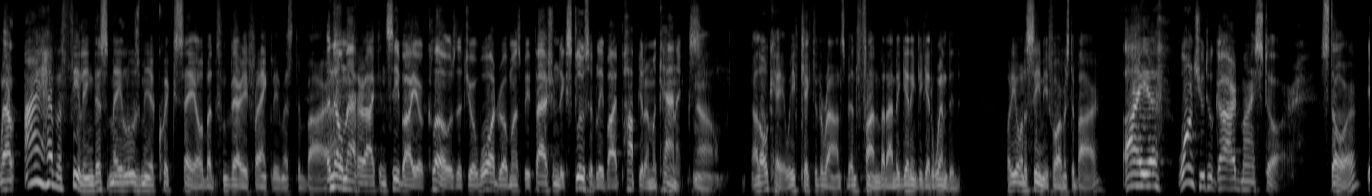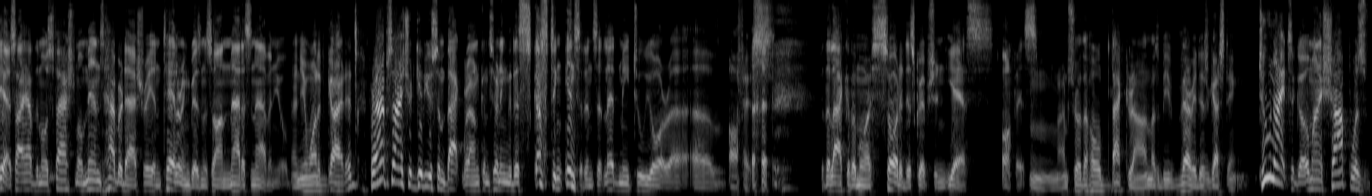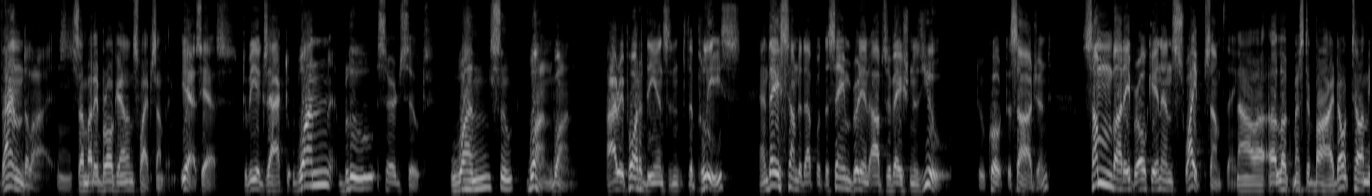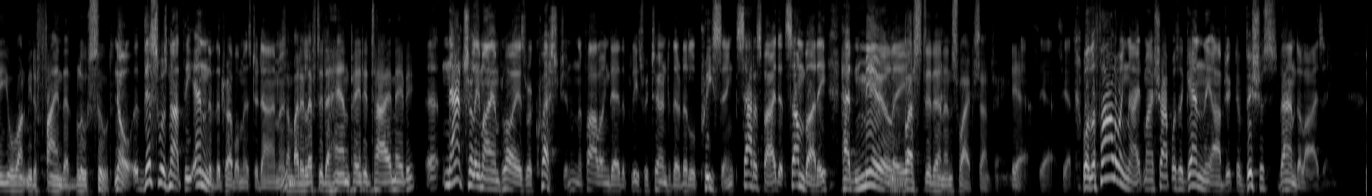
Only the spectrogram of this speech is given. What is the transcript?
Well, I have a feeling this may lose me a quick sale, but very frankly, Mr. Barr. No matter, I can see by your clothes that your wardrobe must be fashioned exclusively by popular mechanics. No. Well, okay, we've kicked it around. It's been fun, but I'm beginning to get winded. What do you want to see me for, Mr. Barr? I uh, want you to guard my store. Store? Yes, I have the most fashionable men's haberdashery and tailoring business on Madison Avenue. And you want it guarded? Perhaps I should give you some background concerning the disgusting incidents that led me to your, uh, uh, Office. for the lack of a more sordid description, yes, office. Hmm, I'm sure the whole background must be very disgusting. Two nights ago, my shop was vandalized. Hmm, Somebody broke in and swiped something. Yes, yes. To be exact, one blue serge suit. One suit. One, one. I reported the incident to the police, and they summed it up with the same brilliant observation as you. To quote the sergeant, somebody broke in and swiped something. Now, uh, uh, look, Mr. Barr, don't tell me you want me to find that blue suit. No, this was not the end of the trouble, Mr. Diamond. Somebody lifted a hand painted tie, maybe? Uh, naturally, my employees were questioned, and the following day the police returned to their little precinct, satisfied that somebody had merely. Busted in and swiped something. Yes, yes, yes. Well, the following night, my shop was again the object of vicious vandalizing.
